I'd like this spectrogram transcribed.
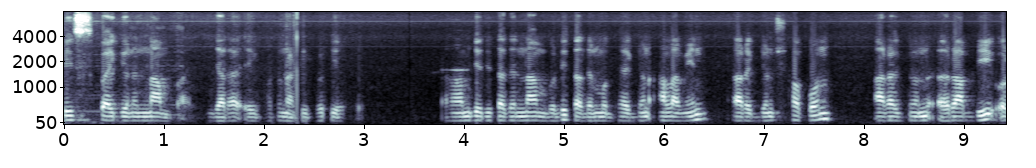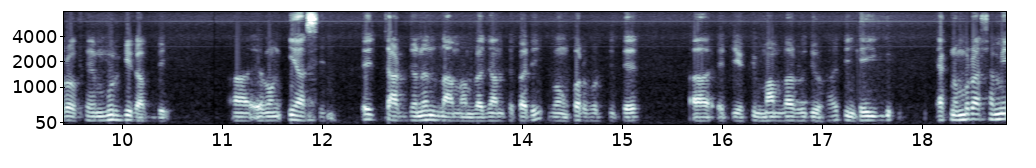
বেশ কয়েকজনের নাম পায় যারা এই ঘটনাটি ঘটিয়েছে। আমি যদি তাদের নাম বলি, তাদের মধ্যে একজন আলামিন আর একজন স্বপন আর একজন রাব্বি ওরফে মুরগি রাব্বি এবং ইয়াসিন। এই চারজনের নাম আমরা জানতে পারি এবং পরবর্তীতে এটি একটি মামলা রুজু হয়। এই এক নম্বর আসামি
